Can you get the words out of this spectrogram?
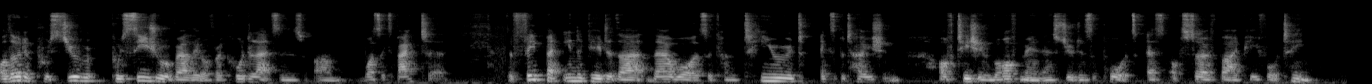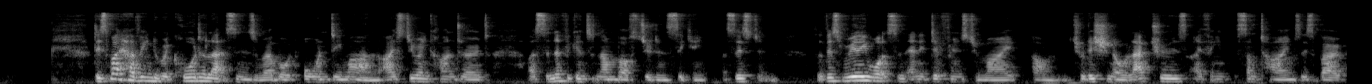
Although the procedural value of recorded lessons um, was expected, the feedback indicated that there was a continued expectation of teacher involvement and student support as observed by P14. Despite having the recorded lessons available on demand, I still encountered a significant number of students seeking assistance. So this really wasn't any difference to my um, traditional lectures. I think sometimes it's about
